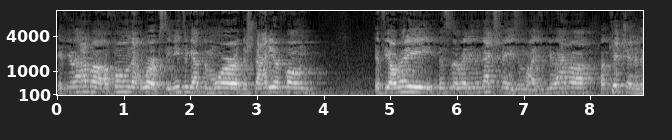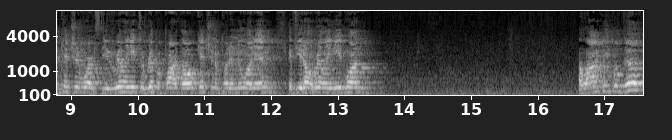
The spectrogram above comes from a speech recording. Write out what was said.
If you have a, a phone that works, you need to get the more, the stadier phone? If you already, this is already the next phase in life. If you have a, a kitchen and the kitchen works, do you really need to rip apart the whole kitchen and put a new one in if you don't really need one? A lot of people do.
